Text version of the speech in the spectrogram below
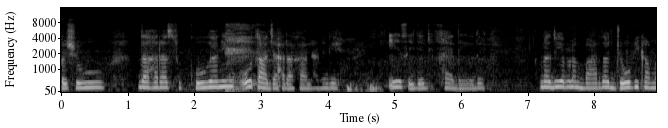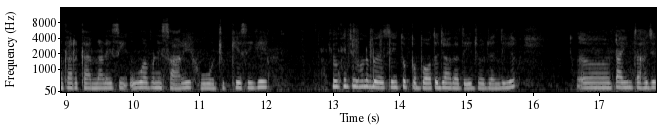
ਪਸ਼ੂ ਦਾ ਹਰਾ ਸੁੱਕੂਗਾ ਨਹੀਂ ਉਹ ਤਾਜ਼ਾ ਹਰਾ ਖਾ ਲੈਣਗੇ। ਇਹ ਸੀਗੇ ਜੀ ਫਾਇਦੇ ਉਹਦੇ। ਬਸ ਜੀ ਆਪਣਾ ਬਾਹਰ ਦਾ ਜੋ ਵੀ ਕੰਮ ਕਾਰ ਕਰਨ ਵਾਲੇ ਸੀ, ਉਹ ਆਪਣੇ ਸਾਰੇ ਹੋ ਚੁੱਕੇ ਸੀਗੇ। ਕਿਉਂਕਿ ਜੀ ਹੁਣ ਵੈਸੇ ਹੀ ਧੁੱਪ ਬਹੁਤ ਜ਼ਿਆਦਾ ਤੇਜ਼ ਹੋ ਜਾਂਦੀ ਹੈ ਟਾਈਮ ਤਾਂ ਹਜੇ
